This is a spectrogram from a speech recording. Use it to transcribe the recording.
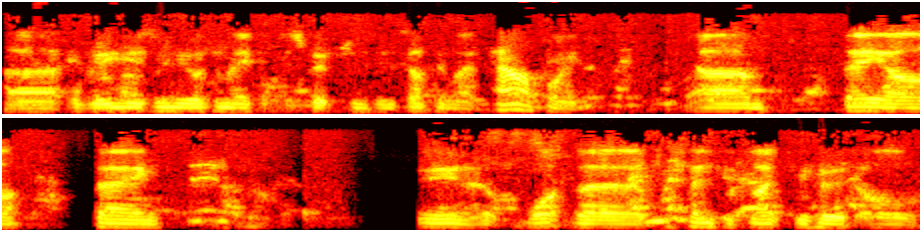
uh, if you're using the automated descriptions in something like PowerPoint, um, they are saying you know what the percentage likelihood of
